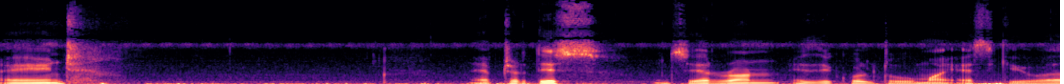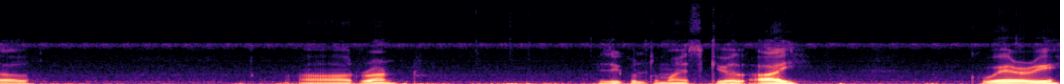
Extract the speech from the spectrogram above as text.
And after this say run is equal to mysql uh, run is equal to mysql i query.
